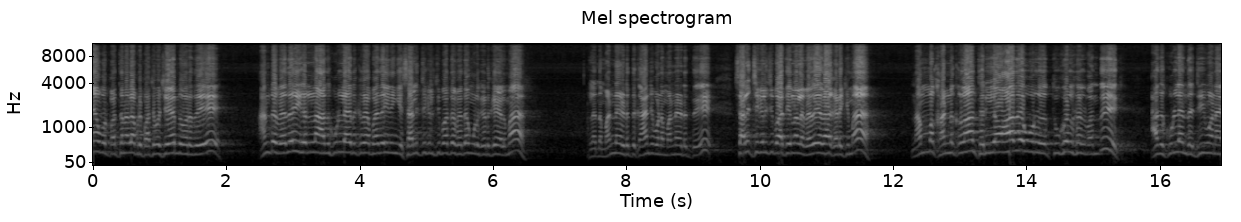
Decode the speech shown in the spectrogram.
ஏன் ஒரு பத்து நாள் அப்படி பச்சை பச்சேர்ந்து வருது? அந்த விதைகள்லாம் அதுக்குள்ளே இருக்கிற விதை நீங்கள் சளிச்சு கிழிச்சு பார்த்தா விதை உங்களுக்கு எடுக்க இயலுமா? இல்லை அந்த மண்ணை எடுத்து காஞ்சி போன மண்ணை எடுத்து சளிச்சு கிழிச்சு பார்த்தீங்கன்னா விதை ஏதாவது கிடைக்குமா? நம்ம கண்ணுக்கெல்லாம் தெரியாத ஒரு துகள்கள் வந்து அதுக்குள்ளே இந்த ஜீவனை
